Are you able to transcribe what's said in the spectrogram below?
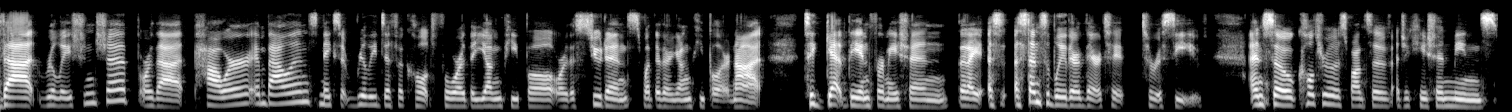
that relationship or that power imbalance makes it really difficult for the young people or the students, whether they're young people or not, to get the information that I ostensibly they're there to to receive. And so culturally responsive education means,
